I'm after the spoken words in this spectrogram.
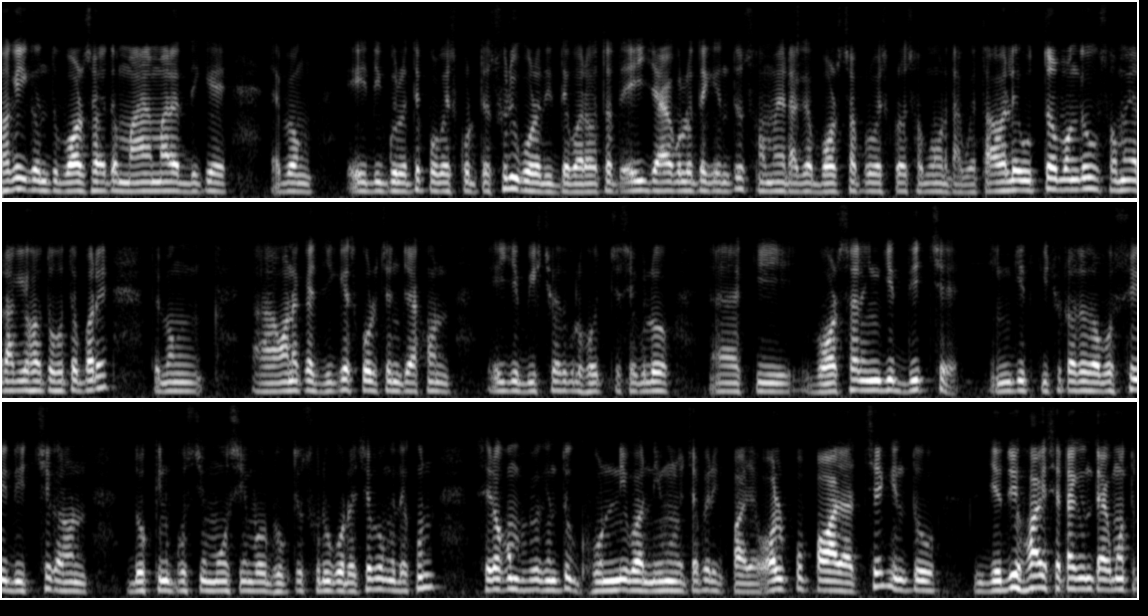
ভাগেই কিন্তু বর্ষা হয়তো মায়ানমারের দিকে এবং এই দিকগুলোতে প্রবেশ করতে শুরু করে দিতে পারে। অর্থাৎ এই জায়গাগুলোতে কিন্তু সময়ের আগে বর্ষা প্রবেশ করার সম্ভাবনা থাকবে। তাহলে উত্তরবঙ্গেও সময়ের আগে হয়তো হতে পারে। এবং অনেকে জিজ্ঞেস করছেন যে এখন এই যে বৃষ্টিপাতগুলো হচ্ছে, সেগুলো কি বর্ষার ইঙ্গিত দিচ্ছে? ইঙ্গিত কিছুটা তো অবশ্যই দিচ্ছে, কারণ দক্ষিণ পশ্চিম মৌসুমী বায়ু ঢুকতে শুরু করেছে এবং দেখুন, সেরকমভাবে কিন্তু ঘূর্ণি বা নিম্নচাপের পাওয়া যায়, অল্প পাওয়া যাচ্ছে, কিন্তু যদি হয় সেটা কিন্তু একমাত্র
